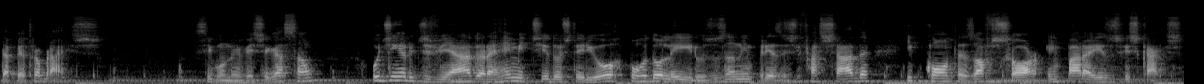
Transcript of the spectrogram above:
da Petrobras. Segundo a investigação, o dinheiro desviado era remetido ao exterior por doleiros usando empresas de fachada e contas offshore em paraísos fiscais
